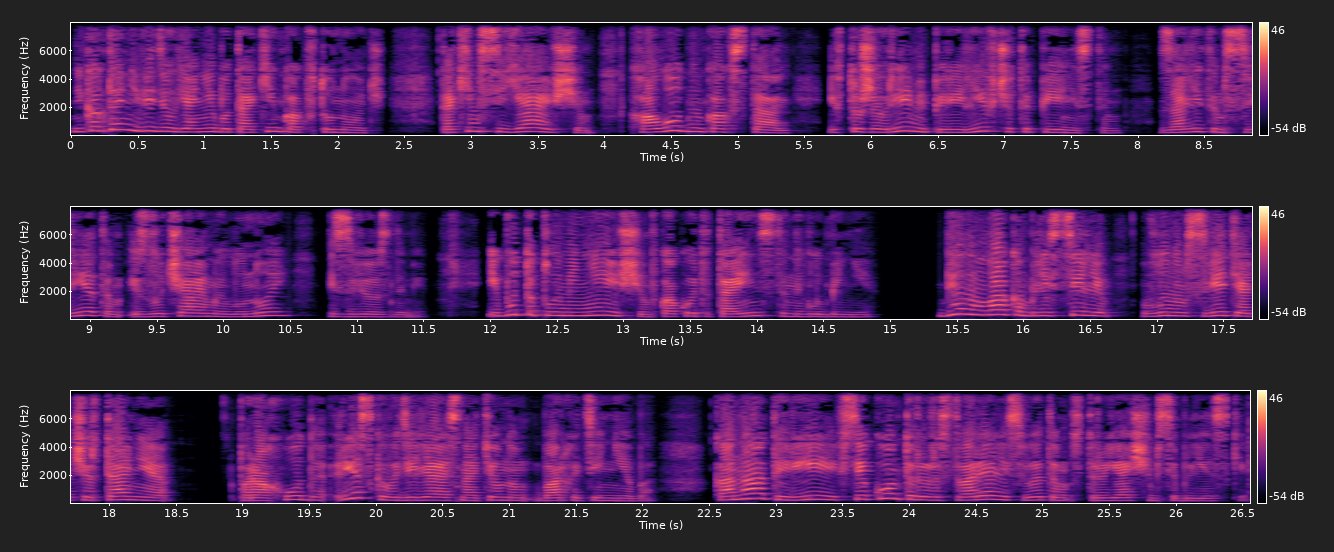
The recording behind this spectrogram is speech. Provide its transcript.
Никогда не видел я небо таким, как в ту ночь, таким сияющим, холодным, как сталь, и в то же время переливчато-пенистым, залитым светом, излучаемой луной и звездами, и будто пламенеющим в какой-то таинственной глубине. Белым лаком блестели в лунном свете очертания парохода, резко выделяясь на темном бархате неба. Канаты, реи, все контуры растворялись в этом струящемся блеске.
